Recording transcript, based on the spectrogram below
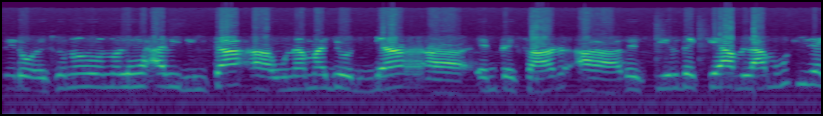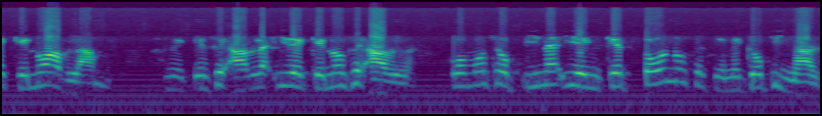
pero eso no, no les habilita a una mayoría a empezar a decir de qué hablamos y de qué no hablamos, de qué se habla y de qué no se habla, cómo se opina y en qué tono se tiene que opinar.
